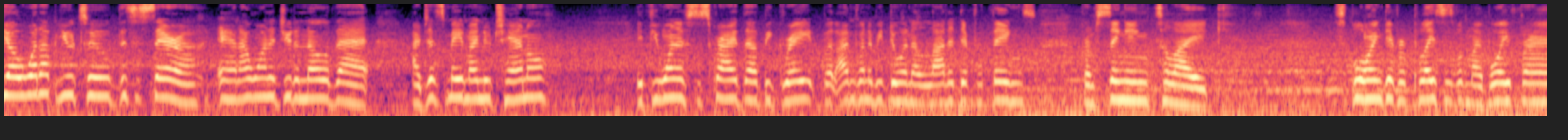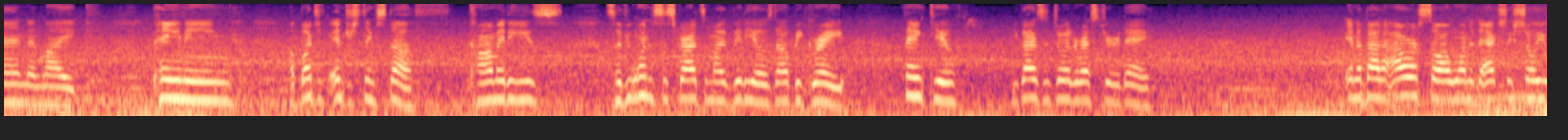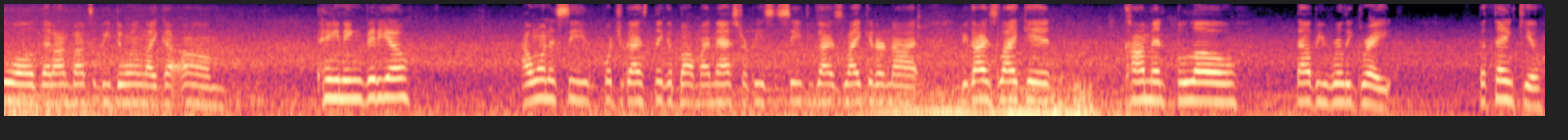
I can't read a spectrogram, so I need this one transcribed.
Yo, what up, YouTube? This is Sarah, and I wanted you to know that I just made my new channel. If you want to subscribe, that would be great, but I'm going to be doing a lot of different things from singing to like exploring different places with my boyfriend and like painting, a bunch of interesting stuff, comedies. So if you want to subscribe to my videos, that would be great. Thank you. You guys enjoy the rest of your day in about an hour or so I wanted to actually show you all that I'm about to be doing like a um, painting video. I want to see what you guys think about my masterpiece and see if you guys like it or not. If you guys like it, comment below. That would be really great. But thank you.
